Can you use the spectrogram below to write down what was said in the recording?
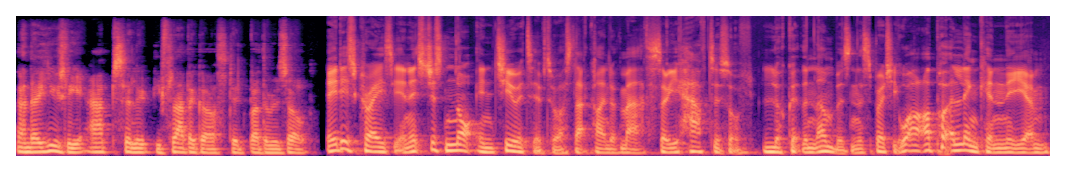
and they're usually absolutely flabbergasted by the result. It is crazy, and it's just not intuitive to us that kind of math. So you have to sort of look at the numbers in the spreadsheet. Well, I'll put a link in the um,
